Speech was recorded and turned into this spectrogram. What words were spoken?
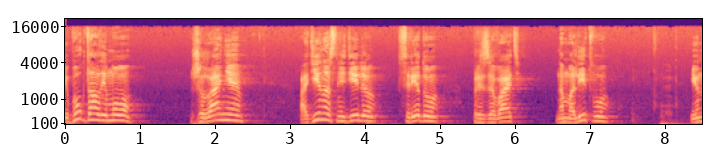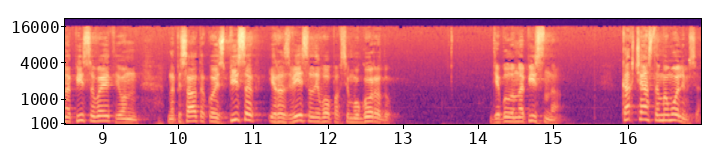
и Бог дал ему желание один раз в неделю, в среду, призывать на молитву. И он описывает, и он написал такой список и развесил его по всему городу, где было написано, как часто мы молимся.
